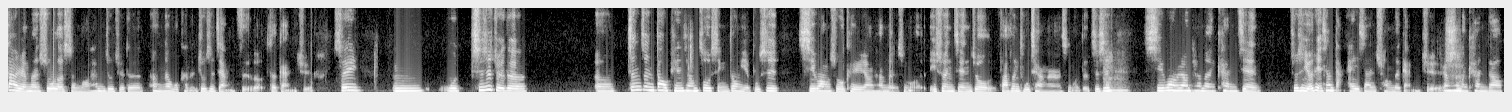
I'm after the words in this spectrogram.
大人们说了什么，他们就觉得嗯，那我可能就是这样子了的感觉。所以嗯，我其实觉得，嗯，真正到偏乡做行动，也不是。希望说可以让他们什么一瞬间就发愤图强啊什么的，只是希望让他们看见，就是有点像打开一扇窗的感觉，让他们看到，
